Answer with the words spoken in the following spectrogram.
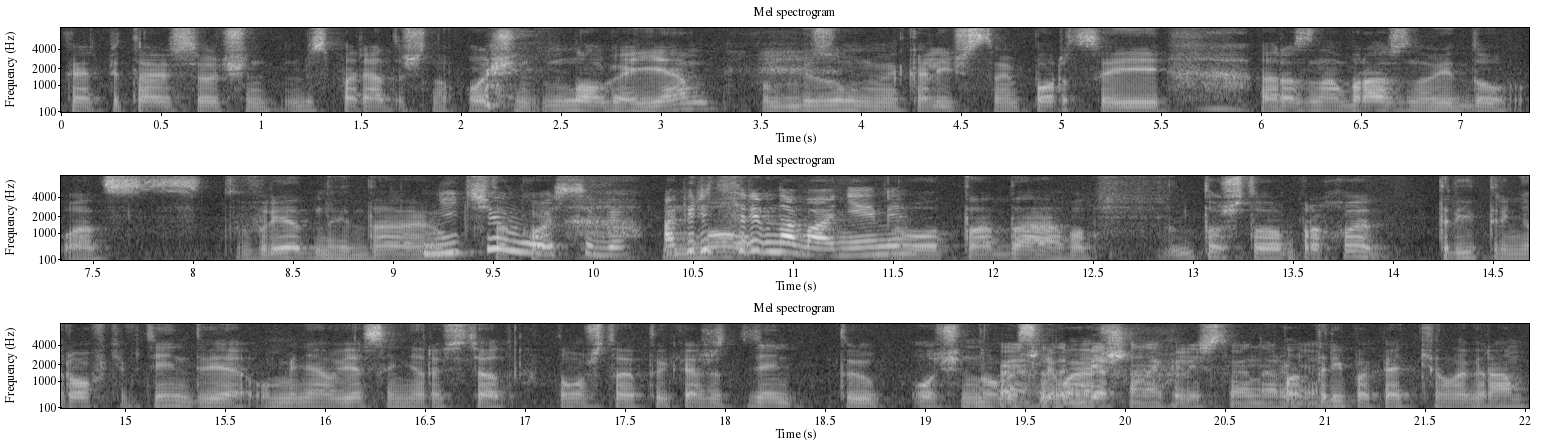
сказать, питаюсь очень беспорядочно. Очень много ем, безумными количествами порций и разнообразную еду. От вредной, да. Ничего такой. себе. А перед Но, соревнованиями? Вот, а, да, вот то, что проходит три тренировки в день, две, у меня веса не растет, потому что ты каждый день ты очень много ну, конечно, сливаешь. бешеное количество энергии. По 3, по 5 килограмм.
